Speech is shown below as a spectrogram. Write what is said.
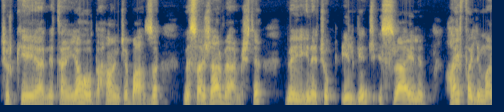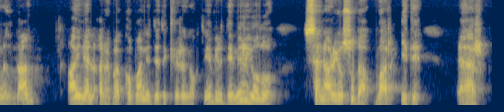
Türkiye'ye Netanyahu daha önce bazı mesajlar vermişti ve yine çok ilginç İsrail'in Hayfa limanından Aynel Araba, Kobani dedikleri noktaya bir demir yolu senaryosu da var idi. Eğer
